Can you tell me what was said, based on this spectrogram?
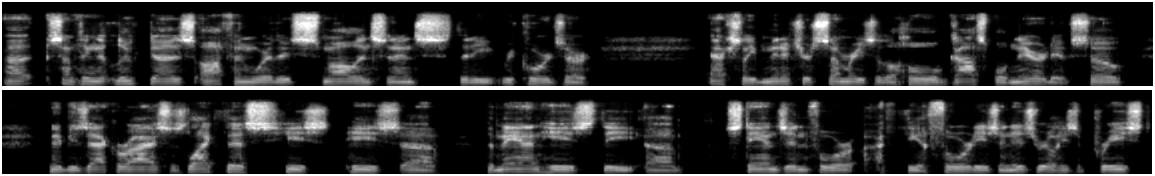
uh, something that Luke does often, where there's small incidents that he records are actually miniature summaries of the whole gospel narrative. So maybe Zacharias is like this. He's he's uh, the man. He's the uh, stands in for uh, the authorities in Israel. He's a priest.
